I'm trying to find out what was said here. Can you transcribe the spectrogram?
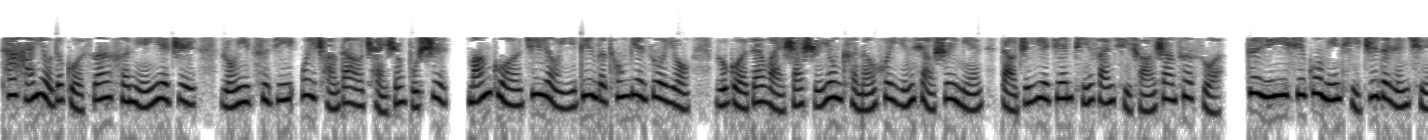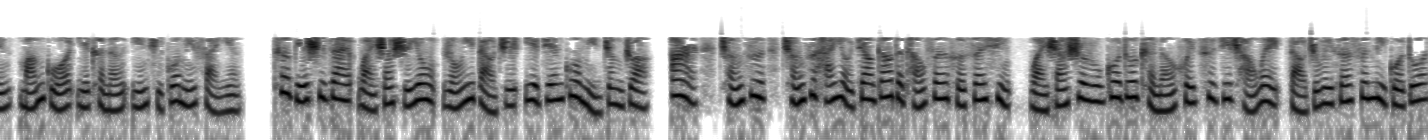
它含有的果酸和粘液质容易刺激胃肠道产生不适。芒果具有一定的通便作用，如果在晚上食用，可能会影响睡眠，导致夜间频繁起床上厕所。对于一些过敏体质的人群，芒果也可能引起过敏反应，特别是在晚上食用，容易导致夜间过敏症状。二、橙子，橙子含有较高的糖分和酸性，晚上摄入过多可能会刺激肠胃，导致胃酸分泌过多。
